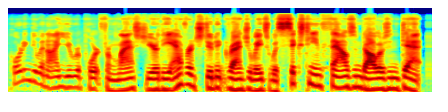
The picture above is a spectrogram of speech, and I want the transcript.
According to an IU report from last year, the average student graduates with $16,000 in debt.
